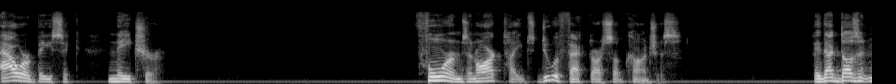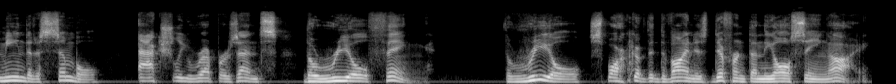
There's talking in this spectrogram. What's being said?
our basic nature forms and archetypes do affect our subconscious. Okay, that doesn't mean that a symbol actually represents the real thing. The real spark of the divine is different than the all seeing eye.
